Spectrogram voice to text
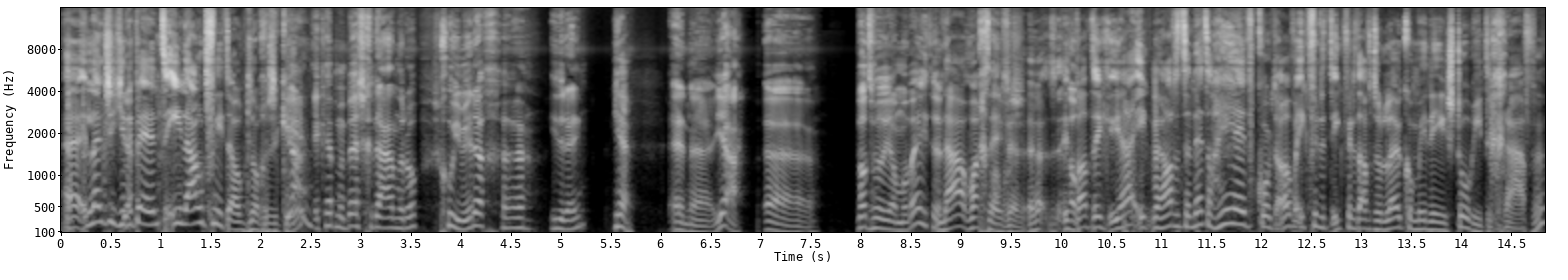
leuk dat je er bent. In outfit ook nog eens een keer. Ja, ik heb mijn best gedaan erop. Goedemiddag iedereen. Ja. En ja... Wat wil je allemaal weten? Nou, wacht even. Oh. Wat ik, ja, ik, we hadden het er net al heel even kort over. Ik vind het, ik vind het af en toe leuk om in de historie te graven.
